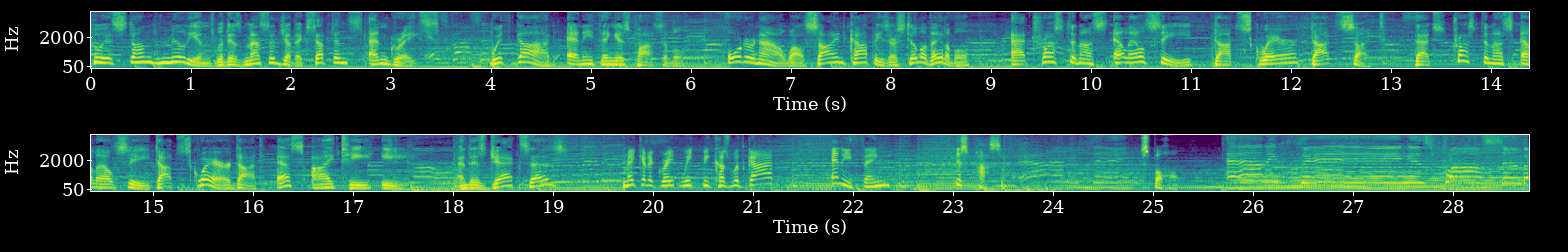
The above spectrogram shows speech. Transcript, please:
who has stunned millions with his message of acceptance and grace. With God, anything is possible. Order now while signed copies are still available at trustinusllc.square.site. That's trustinusllc.square.site. And as Jack says, Make it a great week because with God, anything is possible. Spohom. Anything is possible.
